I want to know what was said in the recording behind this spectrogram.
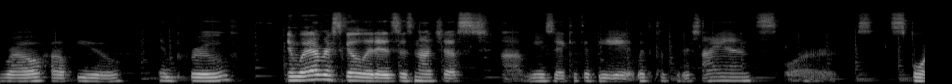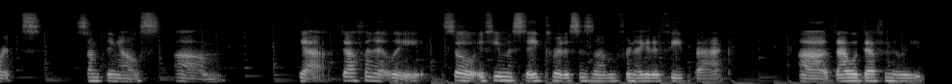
grow help you improve and whatever skill it is is not just uh, music. It could be with computer science or s- sports something else. Um, yeah definitely. So if you mistake criticism for negative feedback uh, that would definitely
